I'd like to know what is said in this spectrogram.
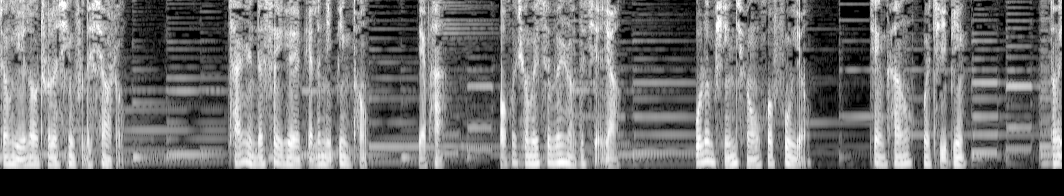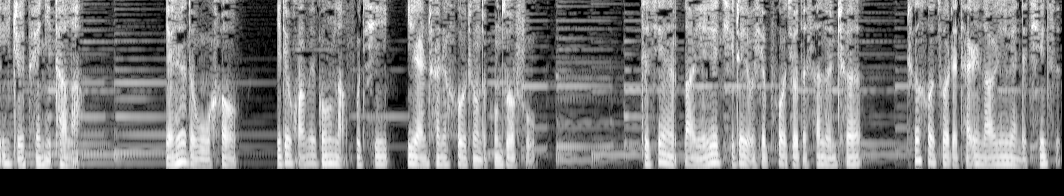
终于露出了幸福的笑容。残忍的岁月给了你病痛，别怕，我会成为最温柔的解药。无论贫穷或富有，健康或疾病，都一直陪你到老。炎热的午后，一对环卫工老夫妻依然穿着厚重的工作服。只见老爷爷骑着有些破旧的三轮车，车后坐着他任劳任怨的妻子。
